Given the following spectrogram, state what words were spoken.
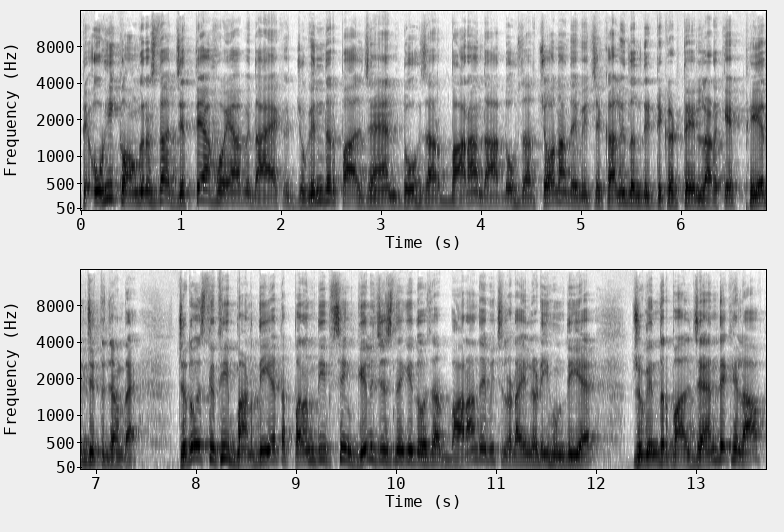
ਤੇ ਉਹੀ ਕਾਂਗਰਸ ਦਾ ਜਿੱਤਿਆ ਹੋਇਆ ਵਿਧਾਇਕ ਜੋਗਿੰਦਰਪਾਲ ਜੈਨ 2012 ਦਾ 2014 ਦੇ ਵਿੱਚ ਅਕਾਲੀ ਦਲ ਦੀ ਟਿਕਟ ਤੇ ਲੜ ਕੇ ਫੇਰ ਜਿੱਤ ਜਾਂਦਾ ਹੈ। ਜਦੋਂ ਇਹ ਸਥਿਤੀ ਬਣਦੀ ਹੈ ਤਾਂ ਪਰਮਦੀਪ ਸਿੰਘ ਗਿੱਲ, ਜਿਸ ਨੇ ਕਿ 2012 ਦੇ ਵਿੱਚ ਲੜਾਈ ਲੜੀ ਹੁੰਦੀ ਹੈ ਜੋਗਿੰਦਰਪਾਲ ਜੈਨ ਦੇ ਖਿਲਾਫ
